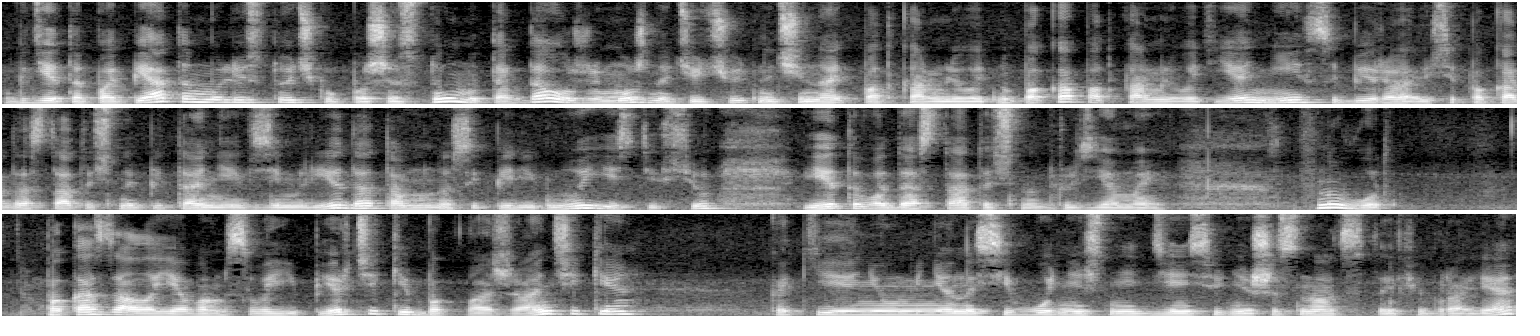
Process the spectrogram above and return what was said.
где-то по пятому листочку, по шестому, тогда уже можно чуть-чуть начинать подкармливать. Но пока подкармливать я не собираюсь. И пока достаточно питания в земле, да, там у нас и перегной есть, и все. И этого достаточно, друзья мои. Ну вот. Показала я вам свои перчики, баклажанчики, какие они у меня на сегодняшний день. Сегодня 16 февраля.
